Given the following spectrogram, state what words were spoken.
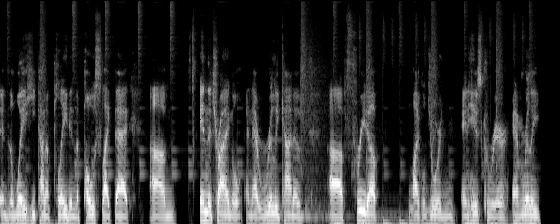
and, the way he kind of played in the post like that um, in the triangle, and that really kind of uh, freed up Michael Jordan and his career and really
